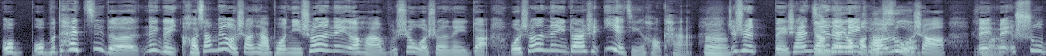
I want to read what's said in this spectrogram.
我我不太记得那个好像没有上下坡，你说的那个好像不是我说的那一段，我说的那一段是夜景好看，嗯，就是北山街的那条路上没没树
